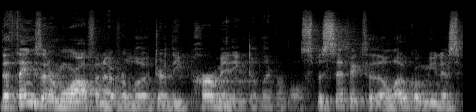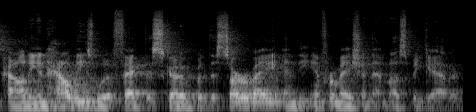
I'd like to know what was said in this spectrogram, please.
The things that are more often overlooked are the permitting deliverables specific to the local municipality and how these would affect the scope of the survey and the information that must be gathered.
